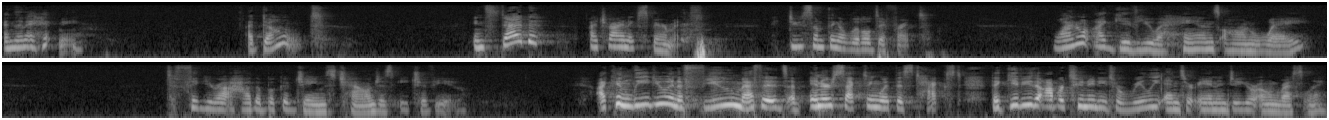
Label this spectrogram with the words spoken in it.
And then it hit me. I don't. Instead, I try an experiment. I do something a little different. Why don't I give you a hands on way to figure out how the book of James challenges each of you? I can lead you in a few methods of intersecting with this text that give you the opportunity to really enter in and do your own wrestling.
